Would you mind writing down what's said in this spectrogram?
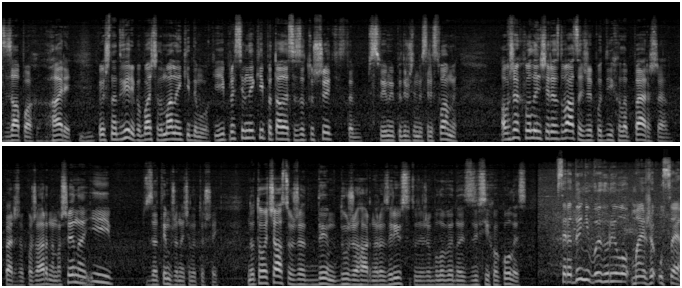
запах гарі. Вийшли на двір і побачили маленький димок. І працівники питалися затушити там, своїми підручними средствами. А вже хвилин через 20 вже під'їхала перша, перша пожарна машина і за тим вже почали тушити. До того часу вже дим дуже гарно розгорівся, тут вже було видно зі всіх околиць. Всередині вигоріло майже усе.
